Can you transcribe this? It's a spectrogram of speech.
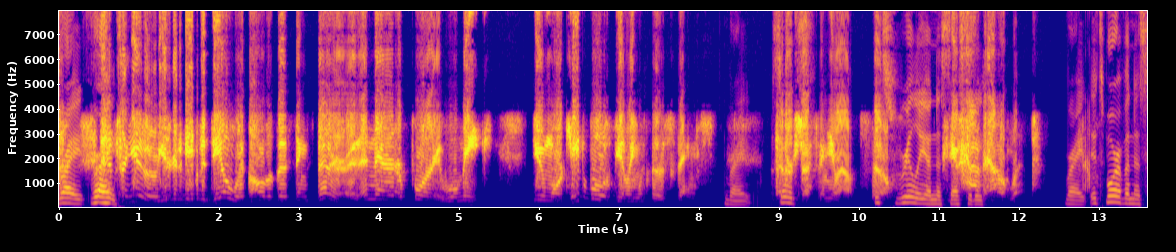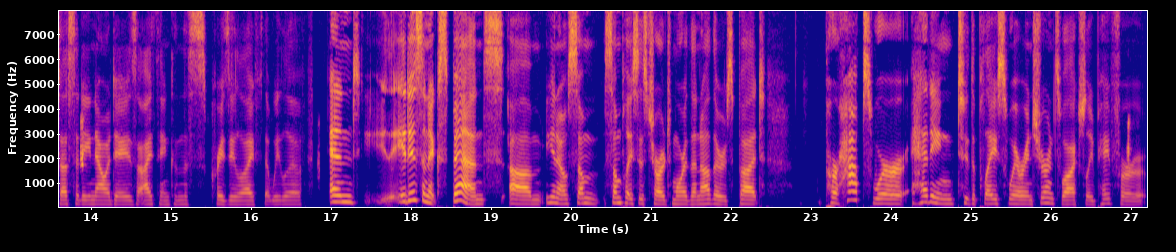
Right, right. And for you, you're going to be able to deal with all of those things better, and- and therefore it will make you more capable of dealing with those things Right. So it's stressing you out. So it's really a necessity. an outlet. Right. It's more of a necessity nowadays, I think, in this crazy life that we live. And it is an expense. Um, you know, some some places charge more than others, but perhaps we're heading to the place where insurance will actually pay for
